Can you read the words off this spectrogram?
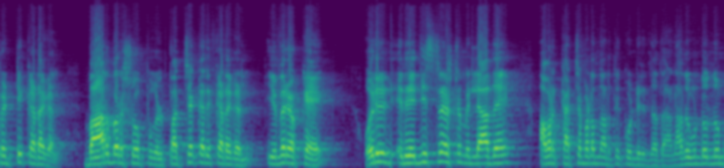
പെട്ടിക്കടകൾ ബാർബർ ഷോപ്പുകൾ പച്ചക്കറി കടകൾ ഇവരൊക്കെ ഒരു രജിസ്ട്രേഷനും ഇല്ലാതെ അവർ കച്ചവടം നടത്തിക്കൊണ്ടിരുന്നതാണ്. അതുകൊണ്ടൊന്നും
